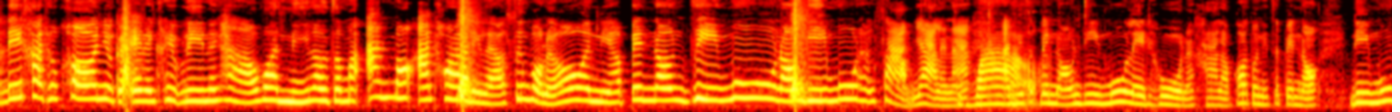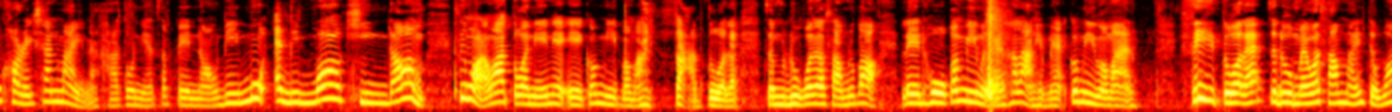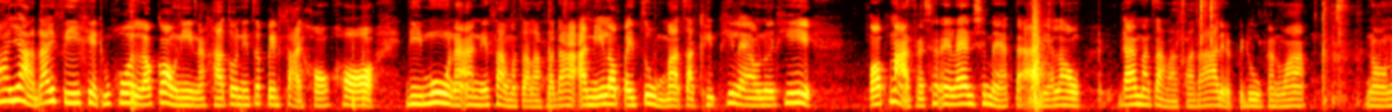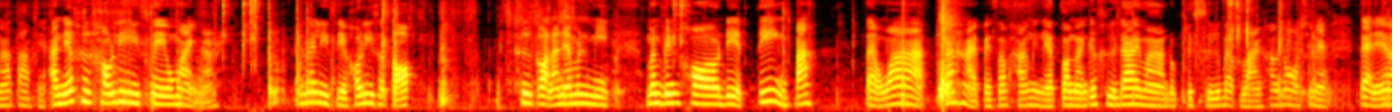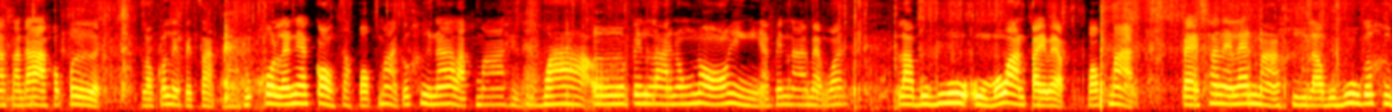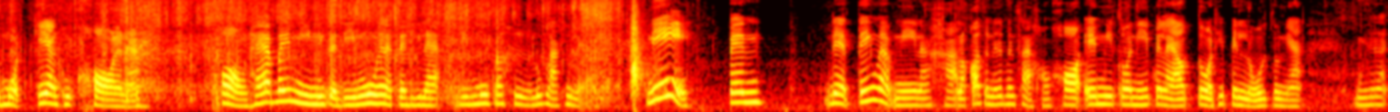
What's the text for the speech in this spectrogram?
วัสดีค่ะทุกคนอยู่กับเอในคลิปนี้นะคะ วันนี้เราจะมาอันบ็อกอาร์ทอยกันอีกแล้ว ซึ่งบอกเลยว่าวันนี้เป็นน้องจีมูน้องดีมูทั้ง 3 อย่างเลยนะว้าวอันี้จะเป็นน้องดีมูเลโทนะคะแล้วก็ตัวนี้จะเป็นน้องดีมูคอร์เรคชันใหม่นะคะ ตัวนี้จะเป็นน้องดีมูแอนิมอลคิงดอมซึ่งบอกแล้วว่าตัวนี้เนี่ยเอก็มีประมาณ 3 ตัวแล้วจะมาดูว่าจะซ้ำหรือเปล่าเลโทก็มีเหมือนกันข้างหลังเห็นไหมก็มีประมาณ สี่ตัวแล้วจะดูไหมว่าซ้ำไหมแต่ว่าอยากได้ซีเคททุกคนแล้วกล่องนี้นะคะ ตัวนี้จะเป็นสายคล้องคอดีมูนะ อันนี้สั่งมาจากลาซาด้าอันนี้เราไปจุ่มมาจากคลิปที่แล้วเนอที่ป๊อปมาแฟชั่นไอแลนด์ใช่ไหมแต่อันนี้เราได้มาจากลาซาด้าเดี๋ยวไปดูกันว่าน้องหน้าตาเป็นอันนี้คือเขารีเซลใหม่นะไม่ใช่รีเซลเขารีสต็อกคือก่อนอันนี้มันมีมันเป็นคอเดตติ้งปะ แต่ว่าก็หายไปสักพักหนึ่งแล้ว ตอนนั้นก็คือได้มาโดยไปซื้อแบบร้านข้างนอกใช่ไหมแต่ในลาซาด้าเขาเปิด เราก็เลยไปจัดมาทุกคนแล้วเนี่ยกล่องจากป๊อปมาก็คือน่ารักมากเห็นไหมว้าวเออเป็นลายน้องๆอย่างเงี้ยเป็นลายแบบว่าลาบูบูอู่เมื่อวานไปแบบป๊อปมาร์ทแฟชั่นไอแลนด์มาคือลาบูบูก็คือหมดเกลี้ยงทุกคอเลยนะ ของแทบไม่มีมีแต่ดีมูนี่แหละแต่ดีแล้วดีมูก็คือลูกรักอยู่แล้ว นี่เป็น เดตติ้งแบบนี้นะคะ แล้วก็ตัวนี้จะเป็นสายของคอเอมมีตัวนี้ไปแล้วตัวที่เป็นโรสตัวเนี้ย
